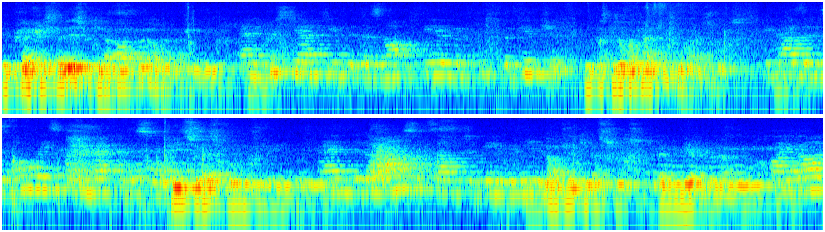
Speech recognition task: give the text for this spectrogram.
Et puis un christianisme qui n'a pas peur de l'avenir, and a Christianity that does not fear the, the future, Mais parce qu'il revient toujours à la source. Because it is always coming back to the source. Et il se laisse renouveler And it allows itself to be renewed par Dieu qui est la source de la lumière et de l'amour, by God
